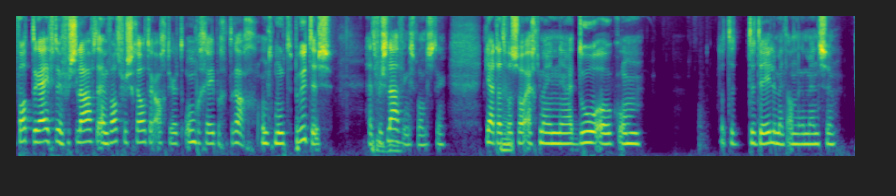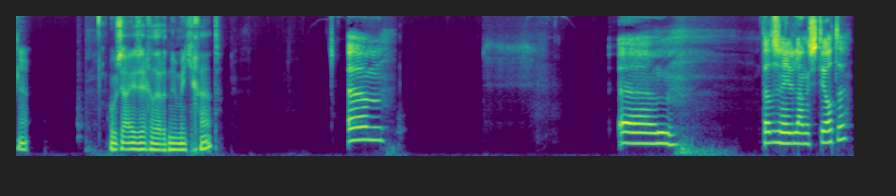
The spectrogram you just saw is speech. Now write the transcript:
Wat drijft een verslaafde en wat verschilt er achter het onbegrepen gedrag? Ontmoet Brutus, het verslavingsmonster. Ja, dat was wel echt mijn uh, doel ook om dat te, te, delen met andere mensen. Hoe zou je zeggen dat het nu met je gaat? Um, um, dat is een hele lange stilte.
